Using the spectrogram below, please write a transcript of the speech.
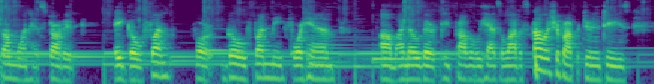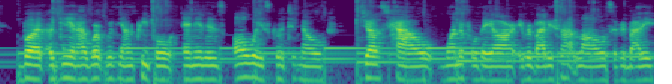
someone has started a GoFund for GoFundMe for him. Um, I know that he probably has a lot of scholarship opportunities, but again, I work with young people, and it is always good to know just how wonderful they are. Everybody's not lost. Everybody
